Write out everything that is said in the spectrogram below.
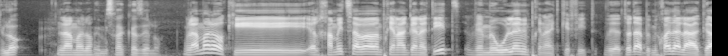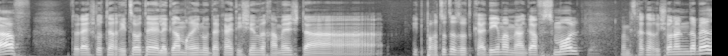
לא, למה לא? במשחק כזה לא. למה לא? כי אלחמיד סבבה מבחינה הגנתית ומעולה מבחינה התקפית. ואתה יודע, במיוחד על האגף, אתה יודע, יש לו את הריצות האלה, גם ראינו דקה 95 את ההתפרצות הזאת קדימה מאגף שמאל, במשחק הראשון אני מדבר.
